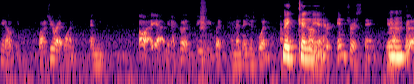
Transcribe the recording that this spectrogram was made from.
you know, why don't you write one? And oh yeah, I mean, I could. It's easy, but and then they just wouldn't. I'm They like, can, oh, yeah. inter- interesting. You know. Mhm.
